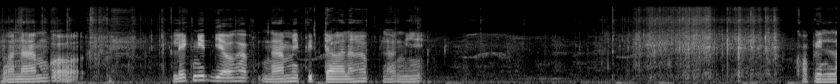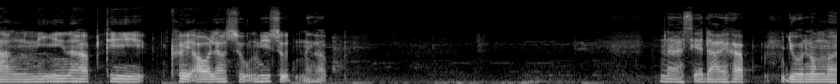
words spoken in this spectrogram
หัวน้ำก็เล็กนิดเดียวครับ น้ำไม่ปิดตานะครับรังนี้ ก็เป็นรังนี้นะครับที่เคยเอาแล้วสูงที่สุดนะครับ น่าเสียดายครับ โยนลงมา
